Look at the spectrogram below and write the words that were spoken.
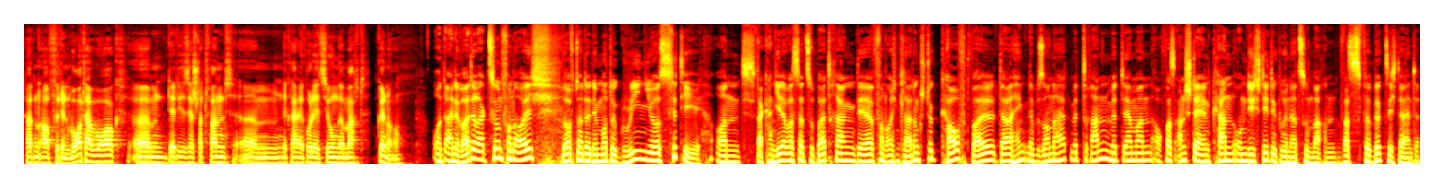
hatten auch für den Waterwalk, ähm, der dieses Jahr stattfand, ähm, eine kleine Kollektion gemacht. Genau. Und eine weitere Aktion von euch läuft unter dem Motto Green Your City. Und da kann jeder was dazu beitragen, der von euch ein Kleidungsstück kauft, weil da hängt eine Besonderheit mit dran, mit der man auch was anstellen kann, um die Städte grüner zu machen. Was verbirgt sich dahinter?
